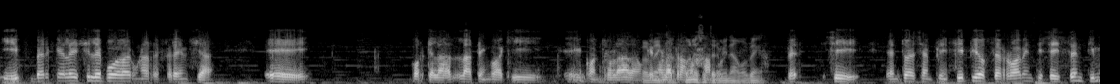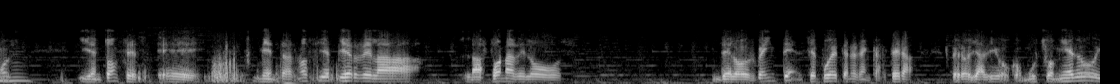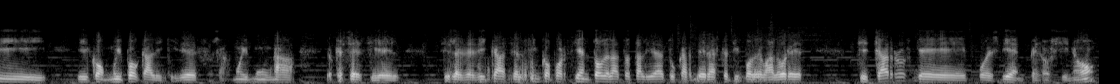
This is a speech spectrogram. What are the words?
y ver que ley sí le puedo dar una referencia, eh, porque la, la, tengo aquí eh, controlada, aunque pues venga, no la trabajamos. Con eso terminamos, venga. Pero, sí, entonces en principio cerró a 26 céntimos uh -huh. y entonces, eh, mientras no se pierde la, la zona de los de los 20 se puede tener en cartera, pero ya digo, con mucho miedo y, y con muy poca liquidez. O sea, muy, una, yo qué sé, si, el, si le dedicas el 5% de la totalidad de tu cartera a este tipo de valores chicharros, que pues bien, pero si no,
